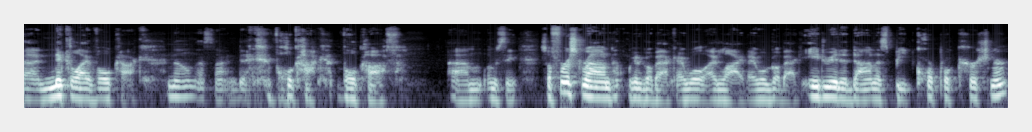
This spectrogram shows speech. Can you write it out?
uh, Nikolai Volkov. No, that's not Nick Volkov. Volkov. Um, let me see. So first round, I'm going to go back. I will. I lied. I will go back. Adrian Adonis beat Corporal Kirchner.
